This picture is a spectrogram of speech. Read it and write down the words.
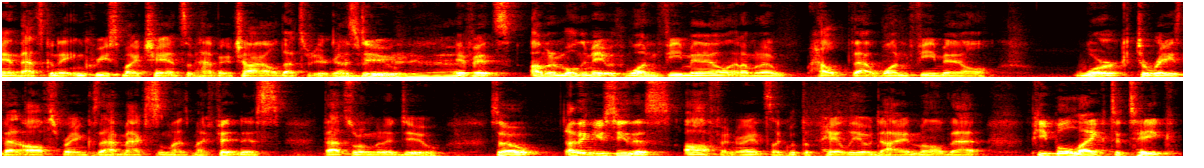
and that's gonna increase my chance of having a child. That's what you're gonna do. gonna do, yeah. If it's I'm gonna only mate with one female and I'm gonna help that one female work to raise that offspring because that maximizes my fitness. That's what I'm gonna do. So I think you see this often, right? It's like with the paleo diet and all of that. People like to take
